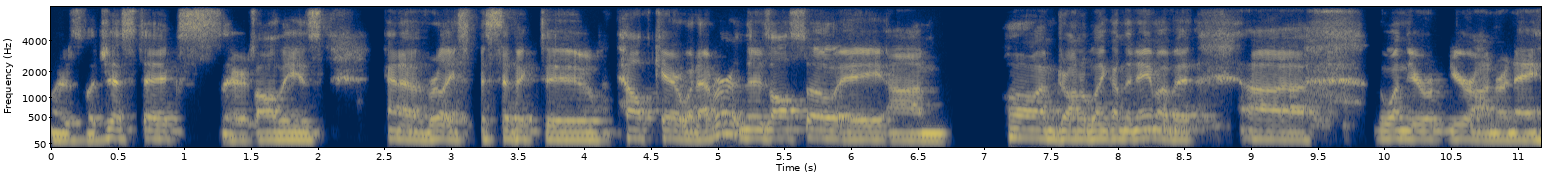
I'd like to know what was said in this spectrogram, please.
There's logistics, there's all these kind of really specific to healthcare, whatever. And there's also a, um, oh, I'm drawing a blank on the name of it. Uh, the one you're you're on, Renee.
